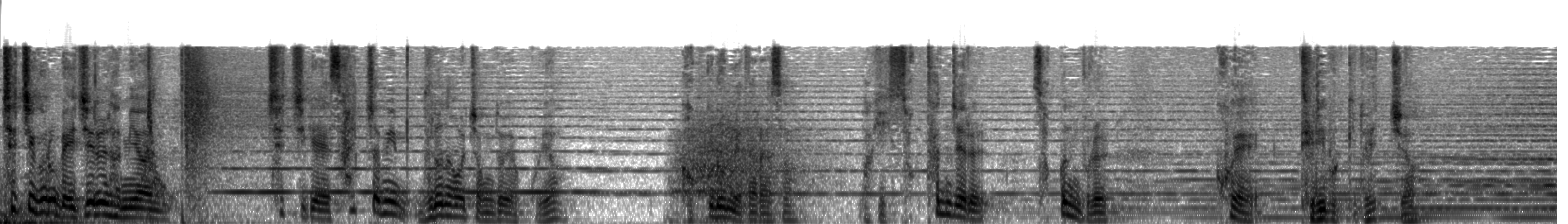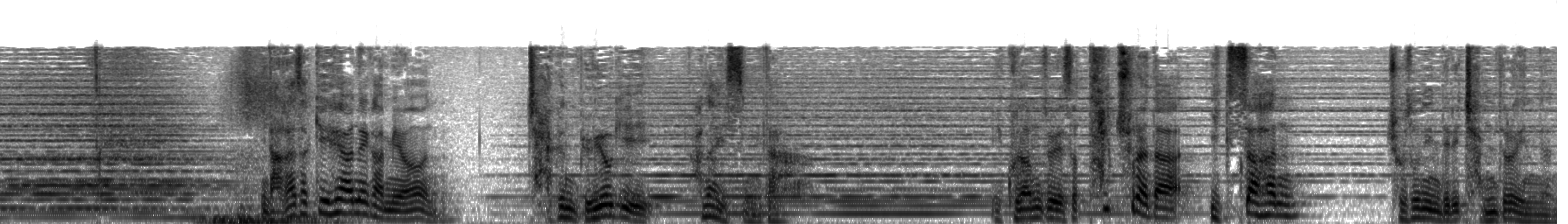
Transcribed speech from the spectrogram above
채찍으로 매질을 하면 채찍에 살점이 묻어나올 정도였고요. 거꾸로 매달아서 막 이 석탄재를 섞은 물을 코에 들이붓기도 했죠. 나가사키 해안에 가면 작은 묘역이 하나 있습니다. 이 군함도에서 탈출하다 익사한 조선인들이 잠들어 있는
